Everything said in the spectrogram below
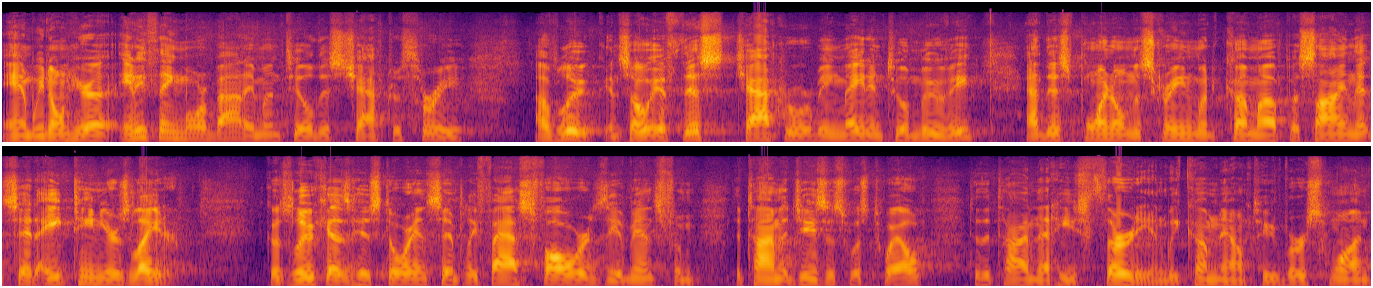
And we don't hear anything more about him until this chapter 3 of Luke. And so, if this chapter were being made into a movie, at this point on the screen would come up a sign that said 18 years later. Because Luke, as a historian, simply fast forwards the events from the time that Jesus was 12 to the time that he's 30. And we come now to verse 1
